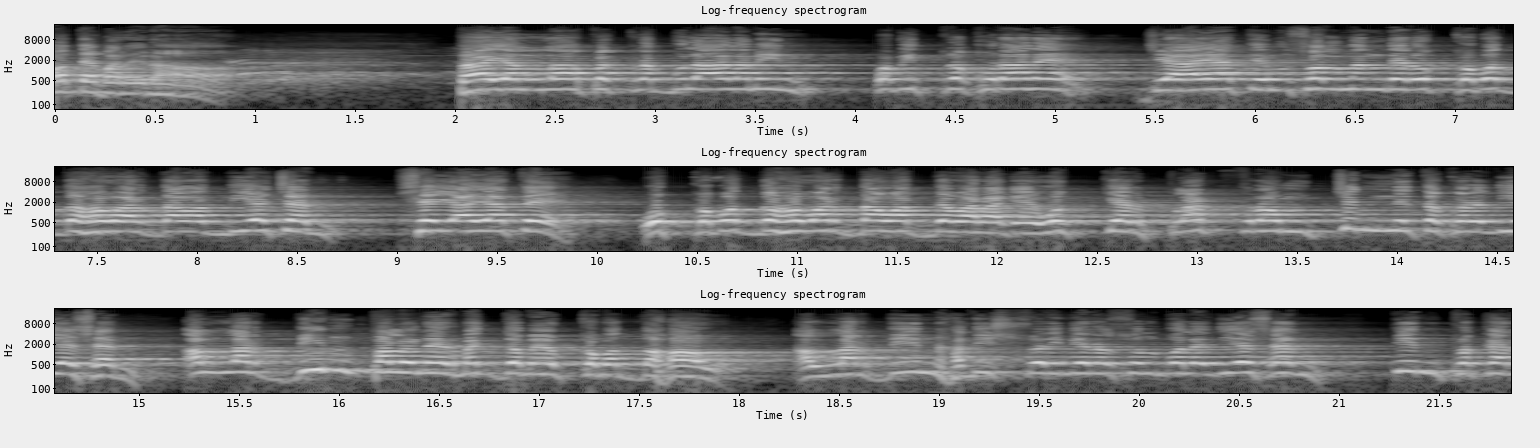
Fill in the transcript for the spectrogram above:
হতে পারে না। তাই আল্লাহ ফকরাবুল আলমিন পবিত্র কোরআনে যে আয়াতে মুসলমানদের ঐক্যবদ্ধ হওয়ার দাওয়াত দিয়েছেন, সেই আয়াতে ঐক্যবদ্ধ হওয়ার দাওয়াত দেওয়ার আগে ঐক্যের প্ল্যাটফর্ম চিহ্নিত করে দিয়েছেন। আল্লাহর দিন পালনের মাধ্যমে ঐক্যবদ্ধ হও। আল্লাহর দিন হাদিস শরীফে রসুল বলে দিয়েছেন, তিন প্রকার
